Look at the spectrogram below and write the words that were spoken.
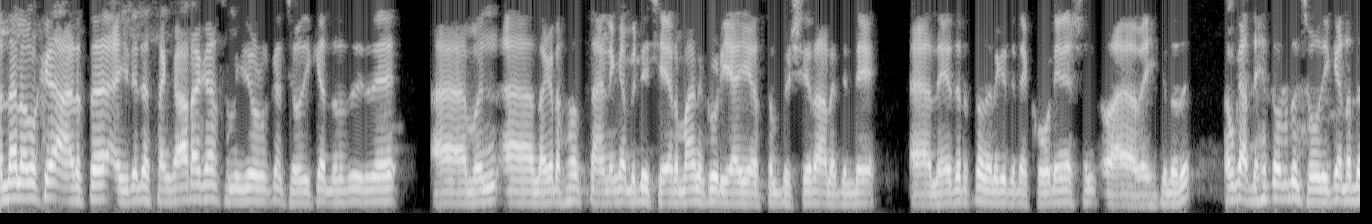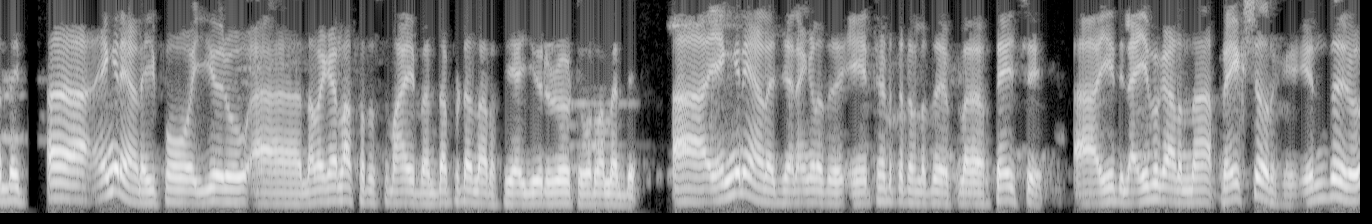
എന്നാൽ നമുക്ക് അടുത്ത ഇതിന്റെ സംഘാടക സമിതിയോടൊക്കെ ചോദിക്കേണ്ടത് ഇത് മുൻ നഗരസഭ സ്റ്റാൻഡിംഗ് കമ്മിറ്റി ചെയർമാൻ കൂടിയായ എസ് എം ബഷീറാണ് ഇതിന്റെ നേതൃത്വം നൽകി ഇതിന്റെ കോർഡിനേഷൻ വഹിക്കുന്നത്. നമുക്ക് അദ്ദേഹത്തോട് ചോദിക്കേണ്ടതുണ്ട്. എങ്ങനെയാണ് ഇപ്പോ ഈ ഒരു നവകേരള സദസ്സുമായി ബന്ധപ്പെട്ട് നടത്തിയ ഈ ഒരു ടൂർണമെന്റ് എങ്ങനെയാണ് ജനങ്ങൾ ഇത് ഏറ്റെടുത്തിട്ടുള്ളത്? പ്രത്യേകിച്ച് ഈ ലൈവ് കാണുന്ന പ്രേക്ഷകർക്ക് എന്തൊരു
